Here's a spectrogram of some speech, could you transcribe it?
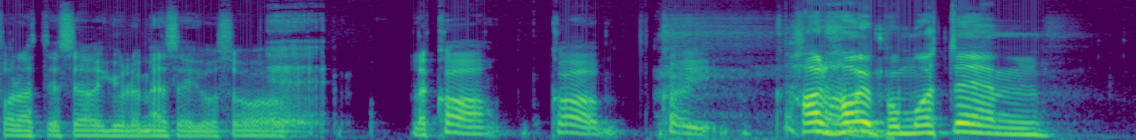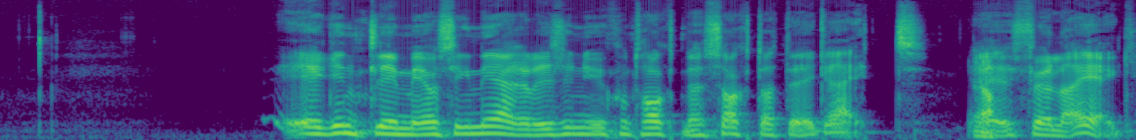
få dette seriegullet med seg, og så Eller hva, hva, hva, hva Han har jo på en måte um, egentlig med å signere disse nye kontraktene sagt at det er greit ja. Føler jeg.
